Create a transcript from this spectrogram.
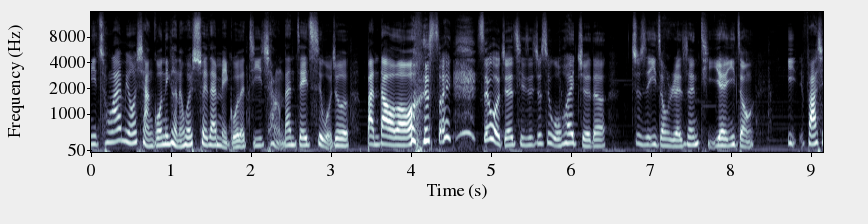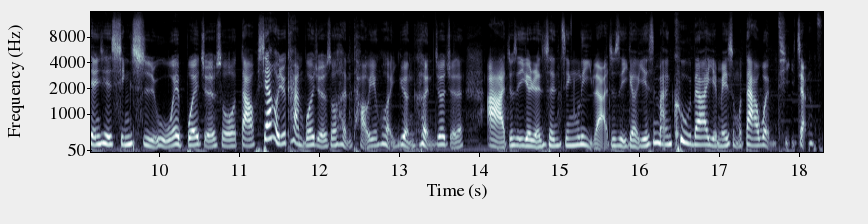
你从来没有想过你可能会睡在美国的机场，但这一次我就办到喽。所以，所以我觉得其实就是我会觉得就是一种人生体验，一种一发现一些新事物，我也不会觉得说到现在回去看不会觉得说很讨厌或很怨恨，就觉得啊就是一个人生经历啦，就是一个也是蛮酷的，也没什么大问题这样子。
